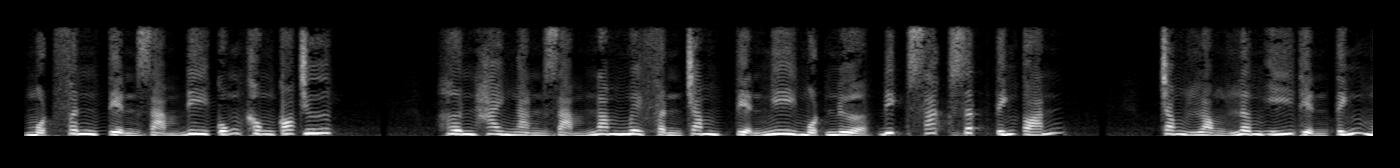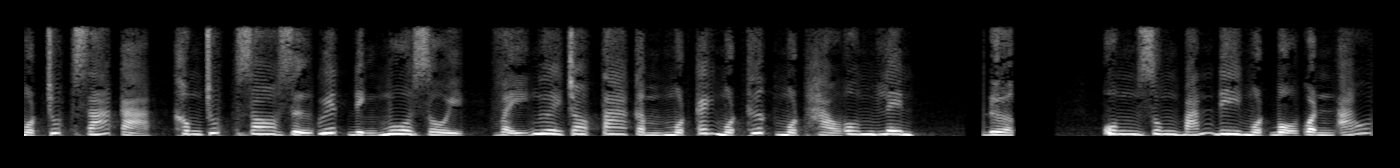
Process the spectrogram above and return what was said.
một phân tiền giảm đi cũng không có chứ. Hơn 2.000 giảm 50% tiện nghi một nửa đích xác rất tính toán. Trong lòng lâm ý thiện tính một chút giá cả, không chút do dự quyết định mua rồi, vậy ngươi cho ta cầm một cách một thước một hào ôm lên. Được. Ung dung bán đi một bộ quần áo,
